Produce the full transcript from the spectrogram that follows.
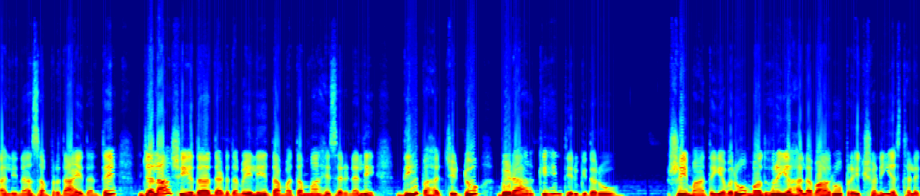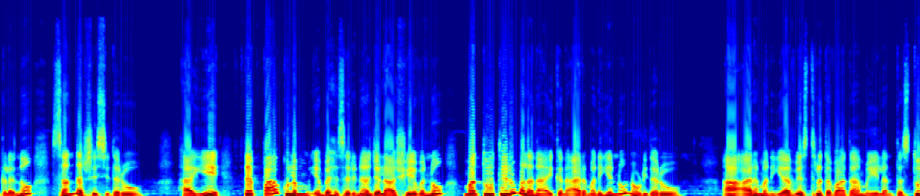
ಅಲ್ಲಿನ ಸಂಪ್ರದಾಯದಂತೆ ಜಲಾಶಯದ ದಡದ ಮೇಲೆ ತಮ್ಮ ತಮ್ಮ ಹೆಸರಿನಲ್ಲಿ ದೀಪ ಹಚ್ಚಿಟ್ಟು ಬಿಡಾರಕ್ಕೆ ಹಿಂತಿರುಗಿದರು. ಶ್ರೀಮಾತೆಯವರು ಮಧುರೆಯ ಹಲವಾರು ಪ್ರೇಕ್ಷಣೀಯ ಸ್ಥಳಗಳನ್ನು ಸಂದರ್ಶಿಸಿದರು. ಹಾಗೆಯೇ ತೆಪ್ಪಾಕುಲಂ ಎಂಬ ಹೆಸರಿನ ಜಲಾಶಯವನ್ನು ಮತ್ತು ತಿರುಮಲ ನಾಯಕನ ಅರಮನೆಯನ್ನೂ ನೋಡಿದರು. ಆ ಅರಮನೆಯ ವಿಸ್ತೃತವಾದ ಮೇಲಂತಸ್ತು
